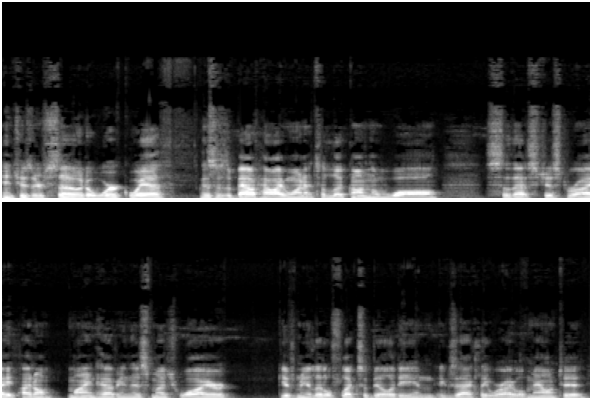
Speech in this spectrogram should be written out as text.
inches or so to work with. This is about how I want it to look on the wall. So that's just right. I don't mind having this much wire. Gives me a little flexibility in exactly where I will mount it.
